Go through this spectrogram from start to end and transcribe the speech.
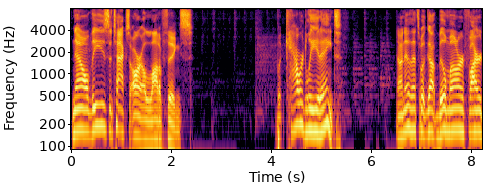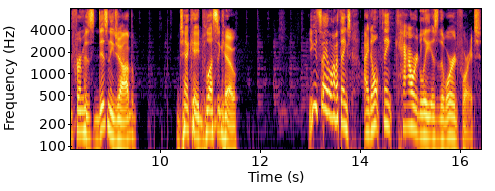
Now, these attacks are a lot of things. But cowardly it ain't. Now, I know that's what got Bill Maher fired from his Disney job decade plus ago. You can say a lot of things. I don't think cowardly is the word for it.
